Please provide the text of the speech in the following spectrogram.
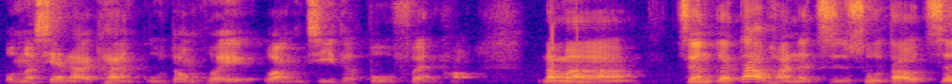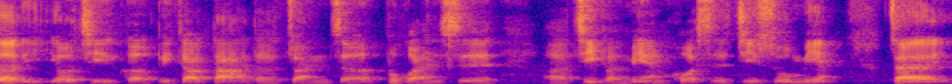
我们先来看股东会旺季的部分哈，那么。整个大盘的指数到这里有几个比较大的转折，不管是呃基本面或是技术面。在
